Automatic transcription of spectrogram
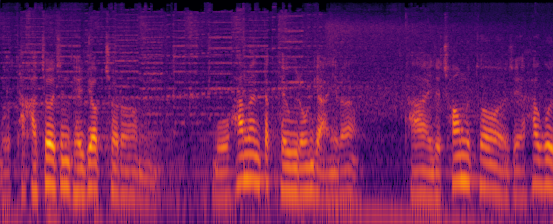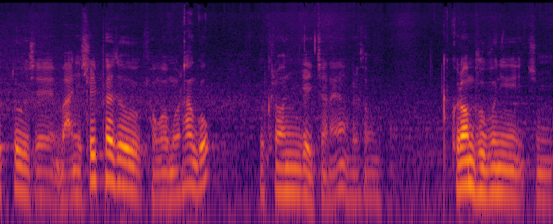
뭐 다 갖춰진 대기업처럼 뭐 하면 딱 되고 이런 게 아니라 다 이제 처음부터 이제 하고 또 이제 많이 실패도 경험을 하고 또 그런 게 있잖아요. 그래서 그런 부분이 좀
